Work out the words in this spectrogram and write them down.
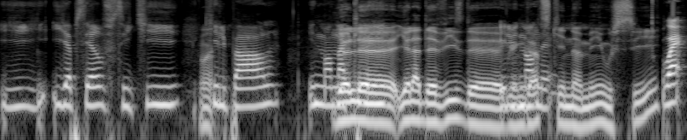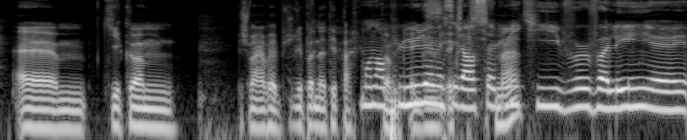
il, il observe c'est qui, Ouais. qui lui parle, il demande Il y, a le, il y a la devise de Gringotts qui est nommée aussi, Ouais, euh, qui est comme... Je me rappelle plus, je l'ai pas noté par moi non plus, là, mais c'est genre celui qui veut voler, euh,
